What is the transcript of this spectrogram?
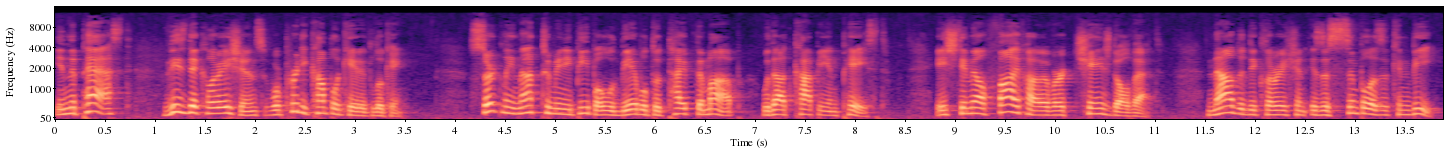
In the past, these declarations were pretty complicated looking. Certainly not too many people would be able to type them up without copy and paste. HTML5, however, changed all that. Now the declaration is as simple as it can be.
